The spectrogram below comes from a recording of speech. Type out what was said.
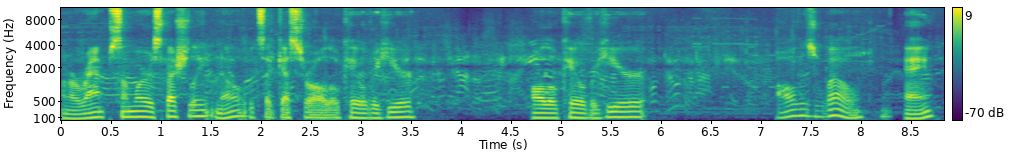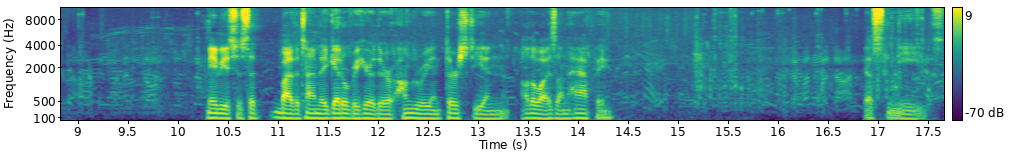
On a ramp somewhere especially? No, looks like guests are all okay over here. All okay over here. All is well. Okay. Maybe it's just that by the time they get over here, they're hungry and thirsty and otherwise unhappy. Guess needs.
